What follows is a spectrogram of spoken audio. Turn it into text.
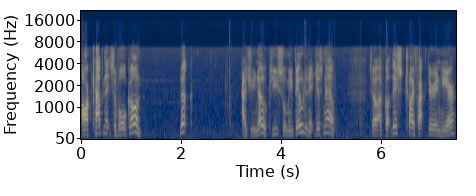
our cabinets have all gone. Look. As you know, you saw me building it just now. So, I've got this trifactor in here.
